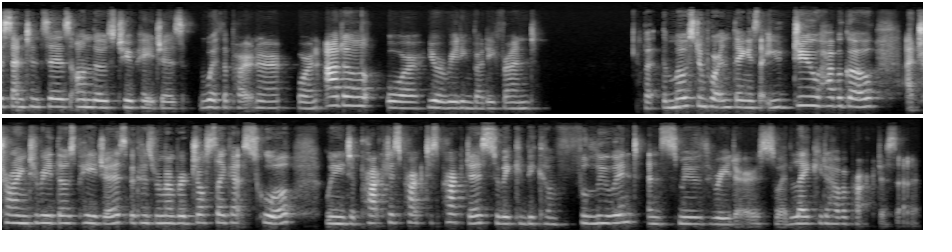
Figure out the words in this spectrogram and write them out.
the sentences on those two pages with a partner or an adult or your reading buddy friend but the most important thing is that you do have a go at trying to read those pages because remember, just like at school, we need to practice, practice, practice so we can become fluent and smooth readers. So I'd like you to have a practice at it.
